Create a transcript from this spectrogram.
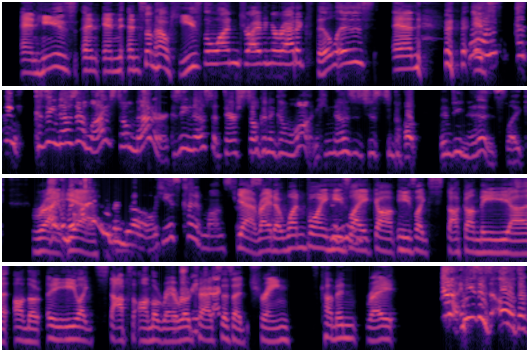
and he's and and and somehow he's the one driving erratic phil is and it's because he, 'cause he knows their lives don't matter because he knows that they're still going to go on. He knows it's just about ending is. Like, right I, yeah I don't even know. He is kind of monstrous. Yeah, right. At one point, he's like, um, he's like stuck on the, uh, on the, he like stops on the railroad train tracks as a train's coming, right? Yeah, and he says, "Oh, they're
